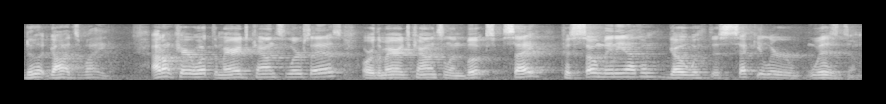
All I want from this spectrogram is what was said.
do it God's way. I don't care what the marriage counselor says or the marriage counseling books say, because so many of them go with this secular wisdom.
